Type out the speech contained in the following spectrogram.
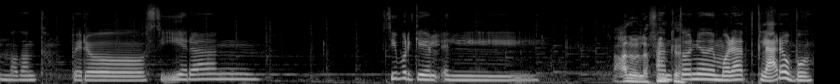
No tanto, pero sí eran... Sí, porque el, el Ah, lo de la finca. Antonio de Morat, claro, pues.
